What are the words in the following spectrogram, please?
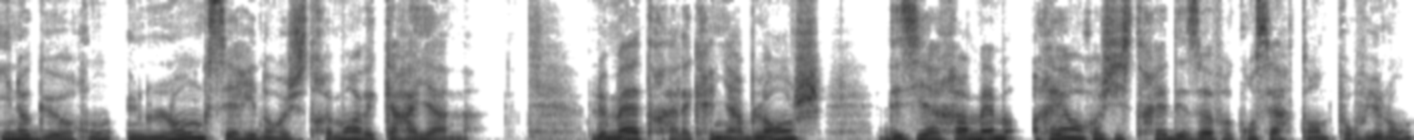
inaugureront une longue série d'enregistrements avec Karajan. Le maître à la crinière blanche désirera même réenregistrer des œuvres concertantes pour violon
